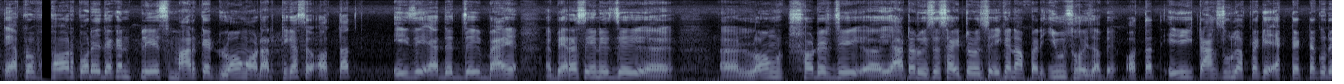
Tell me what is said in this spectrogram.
তো অ্যাপ্রুভ হওয়ার পরে দেখেন প্লেস মার্কেট লং অর্ডার ঠিক আছে? অর্থাৎ এই যে এদের যেই ব্যারাসিনের যে লং শটের যে ইয়াটা রয়েছে সাইটটা রয়েছে, এখানে আপনার ইউজ হয়ে যাবে। অর্থাৎ এই টাস্কগুলো আপনাকে একটা একটা করে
